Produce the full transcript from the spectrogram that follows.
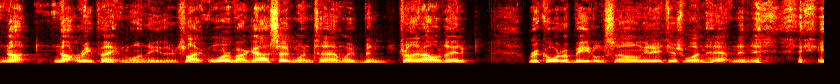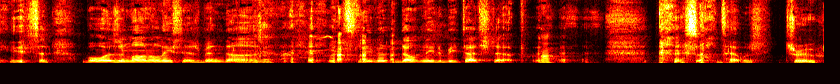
not not repainting one either. It's like one of our guys said one time, we'd been trying all day to record a Beatles song and it just wasn't happening. he just said, Boys, the Mona Lisa has been done. Let's leave it, don't need to be touched up. so that was true.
